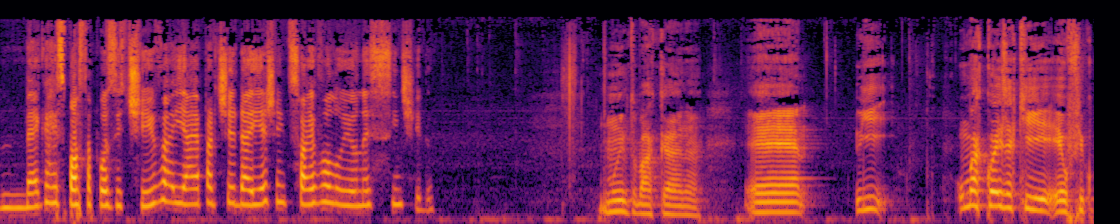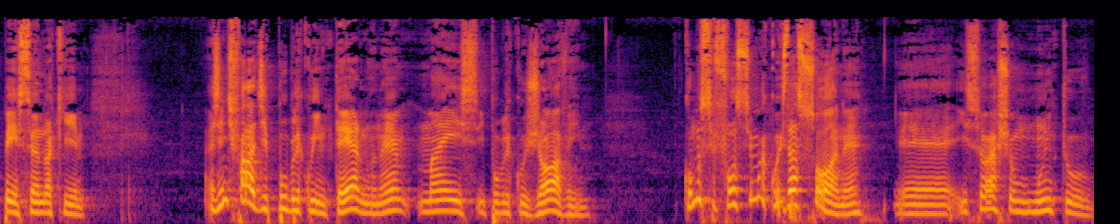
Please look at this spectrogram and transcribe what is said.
mega resposta positiva e aí, a partir daí a gente só evoluiu nesse sentido. Muito bacana. É, e uma coisa que eu fico pensando aqui, a gente fala de público interno, né? Mas e público jovem, como se fosse uma coisa só, né? É, isso eu acho muito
